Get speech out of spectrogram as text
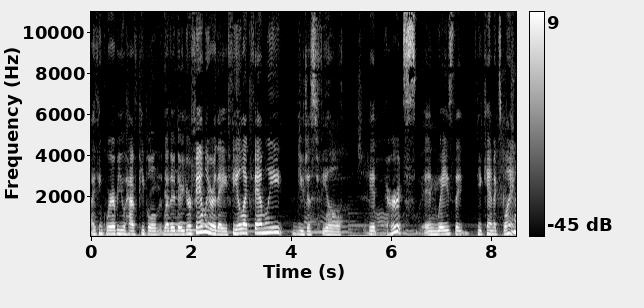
I think wherever you have people, whether they're your family or they feel like family, you just feel it hurts in ways that you can't explain.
